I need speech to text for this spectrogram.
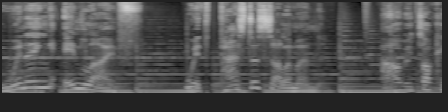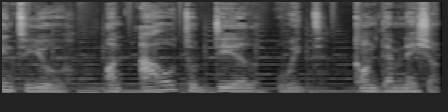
Winning in Life with Pastor Solomon. I'll be talking to you on how to deal with condemnation,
